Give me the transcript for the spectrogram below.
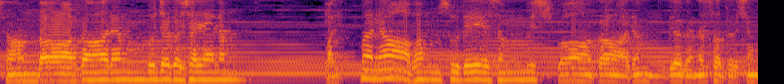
ശാന്താകാരം ഭുജഗശയനം പത്മനാഭം സുരേശം വിശ്വാകാരം ഗഗനസദൃശം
